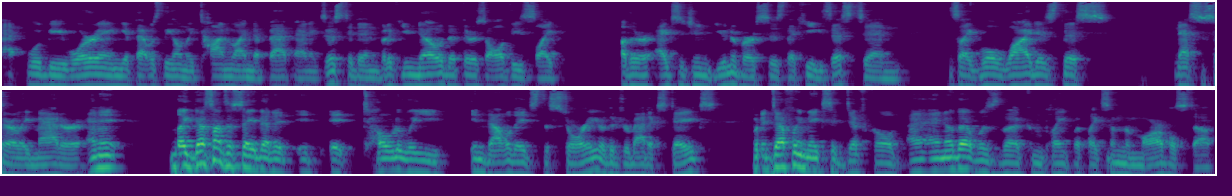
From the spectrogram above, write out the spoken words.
that would be worrying if that was the only timeline that Batman existed in. But if you know that there's all these like other exigent universes that he exists in, it's like, well, why does this necessarily matter? And it like that's not to say that it it, it totally invalidates the story or the dramatic stakes but it definitely makes it difficult I, I know that was the complaint with like some of the marvel stuff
